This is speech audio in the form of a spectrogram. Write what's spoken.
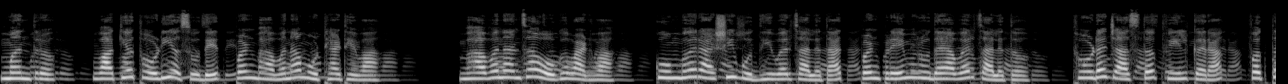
मंत्र वाक्य थोडी असू देत पण भावना मोठ्या ठेवा. भावनांचा ओघ वाढवा. कुंभ राशी बुद्धीवर चालतात पण प्रेम हृदयावर चालतं. थोडं जास्त फील करा फक्त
